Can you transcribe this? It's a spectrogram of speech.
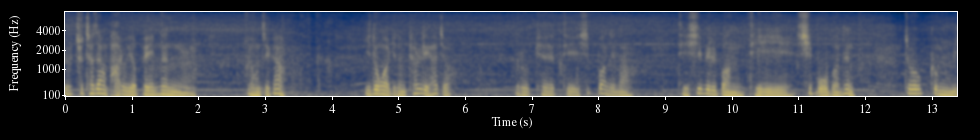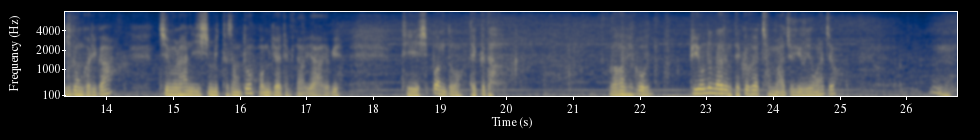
이 주차장 바로 옆에 있는 영지가 이동하기는 편리하죠. 이렇게 D10번이나 D11번, D15번은 조금 이동 거리가 짐을 한 20m 정도 옮겨야 됩니다. 야 여기 D10번도 데크다. 와 이거 비 오는 날은 데크가 참 아주 유용하죠. 음.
